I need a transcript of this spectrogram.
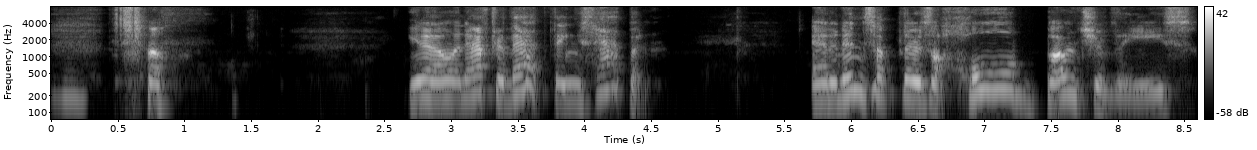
so, you know, and after that, things happen. And it ends up there's a whole bunch of these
